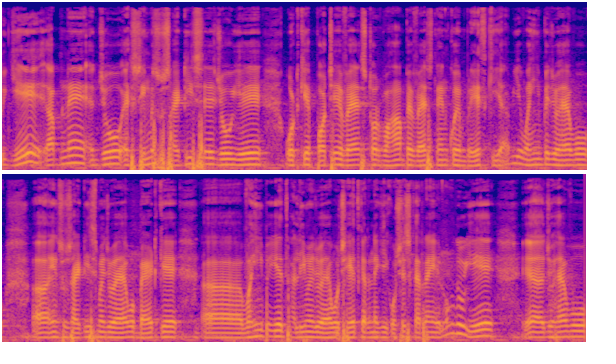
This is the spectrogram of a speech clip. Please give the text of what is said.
तो ये अपने जो एक्सट्रीमिस्ट सोसाइटी से जो ये उठ के पहुँचे वेस्ट और वहाँ पे वेस्ट ने इनको एम्ब्रेस किया, अब ये वहीं पे जो है वो इन सोसाइटीज़ में जो है वो बैठ के वहीं पे ये थाली में जो है वो छेद करने की कोशिश कर रहे हैं ये लोग। तो ये जो है वो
